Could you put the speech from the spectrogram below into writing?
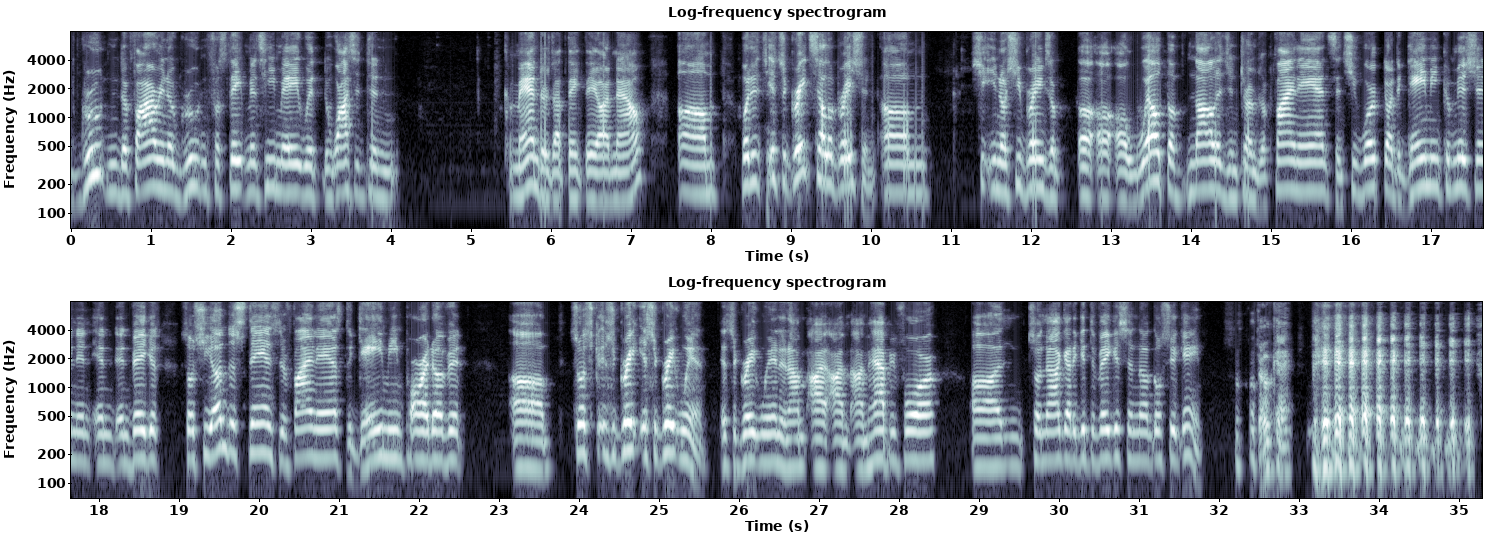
Gruden, the firing of Gruden for statements he made with the Washington Commanders. I think they are now. Um, but it's it's a great celebration. Um, she you know she brings a, a, a wealth of knowledge in terms of finance and she worked on the gaming commission in, in in vegas. So she understands the finance the gaming part of it. Um so it's, it's a great it's a great win. It's a great win and i'm I, i'm i'm happy for her. Uh so now i got to get to vegas and uh, go see a game. Okay.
